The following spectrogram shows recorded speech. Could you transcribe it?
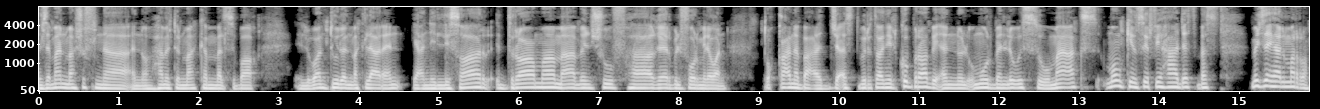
من زمان ما شفنا أنه هاملتون ما كمل سباق. ال1 2 للمكلارن يعني اللي صار دراما ما بنشوفها غير بالفورمولا 1 توقعنا بعد جائزة بريطانيا الكبرى بأنه الأمور بين لويس وماكس ممكن يصير في حادث بس مش زي هالمرة.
